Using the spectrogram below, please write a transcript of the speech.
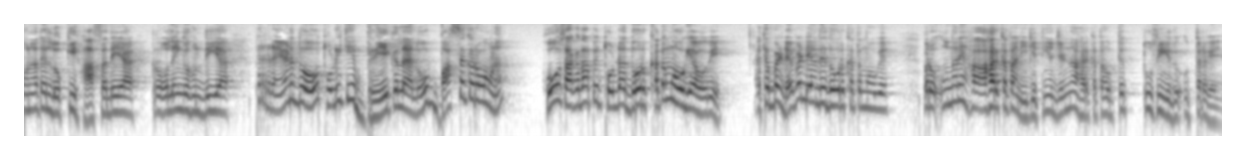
ਉਹਨਾਂ ਤੇ ਲੋਕੀ ਹੱਸਦੇ ਆ ਟ੍ਰੋਲਿੰਗ ਹੁੰਦੀ ਆ, ਫਿਰ ਰਹਿਣ ਦੋ ਥੋੜੀ ਜਿਹੀ ਬ੍ਰੇਕ ਲੈ ਲਓ, ਬਸ ਕਰੋ ਹੁਣ। ਹੋ ਸਕਦਾ ਵੀ ਤੁਹਾਡਾ ਦੌਰ ਖਤਮ ਹੋ ਗਿਆ ਹੋਵੇ। ਇੱਥੇ ਵੱਡੇ ਵੱਡਿਆਂ ਦੇ ਦੌਰ ਖਤਮ ਹੋ ਗਏ, ਪਰ ਉਹਨਾਂ ਨੇ ਹਾ ਹਰਕਤਾਂ ਨਹੀਂ ਕੀਤੀਆਂ ਜਿਨ੍ਹਾਂ ਹਰਕਤਾਂ ਉੱਤੇ ਤੁਸੀਂ ਉਤਰ ਗਏ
